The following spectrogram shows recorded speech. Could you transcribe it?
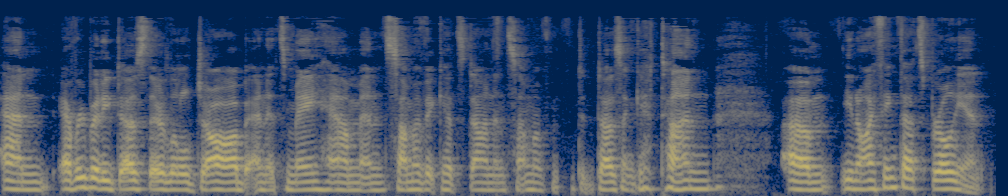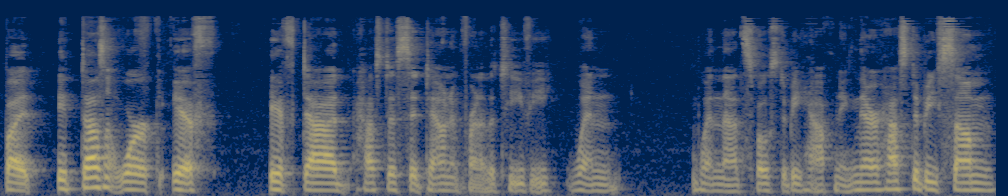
and everybody does their little job and it's mayhem and some of it gets done and some of it doesn't get done um, you know i think that's brilliant but it doesn't work if if dad has to sit down in front of the tv when when that's supposed to be happening there has to be some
